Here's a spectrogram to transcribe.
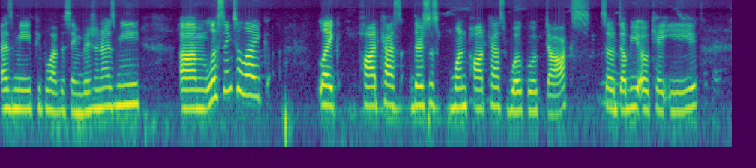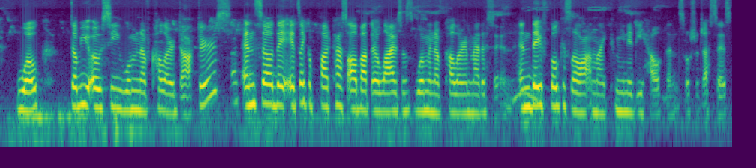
as me people who have the same vision as me. Um, listening to like like podcasts there's this one podcast woke woke docs so w-o-k-e woke w-o-c women of color doctors. Okay. and so they it's like a podcast all about their lives as women of color in medicine. And they focus a lot on like community health and social justice.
